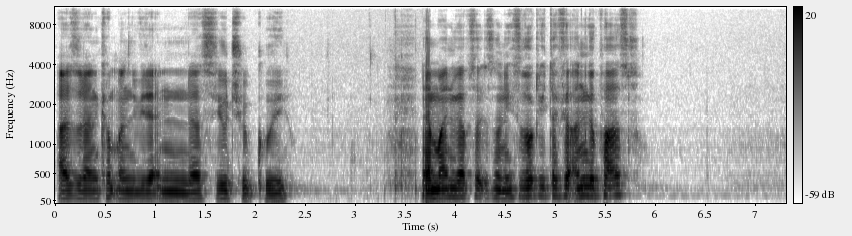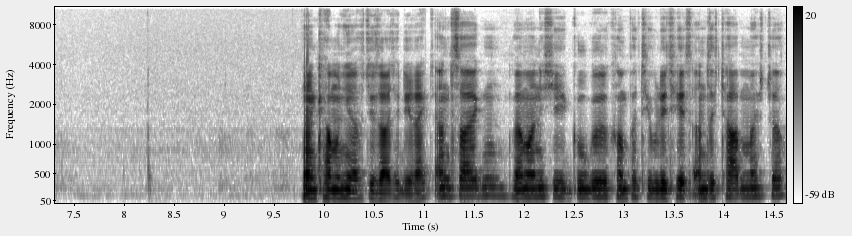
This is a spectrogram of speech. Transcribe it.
Also dann kommt man wieder in das YouTube-GUI. meine Website ist noch nicht so wirklich dafür angepasst. Dann kann man hier auf die Seite direkt anzeigen, wenn man nicht die Google-Kompatibilitätsansicht haben möchte.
